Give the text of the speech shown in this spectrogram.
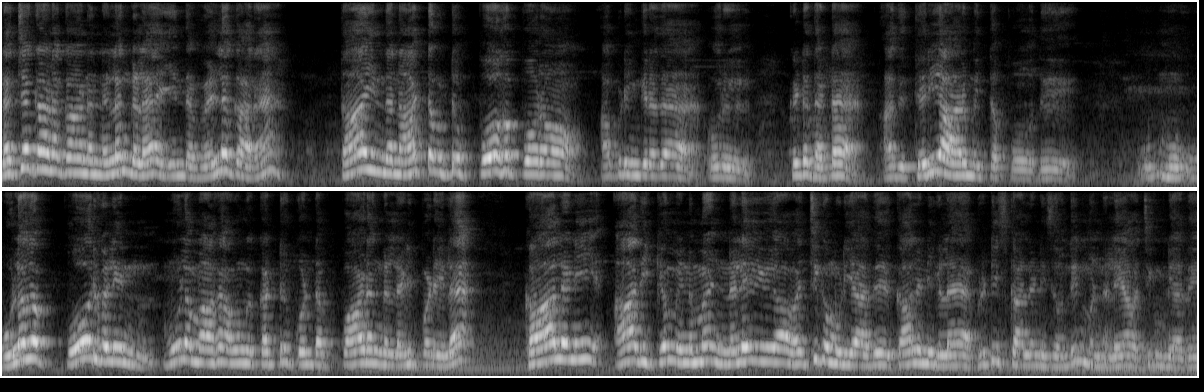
லட்சக்கணக்கான நிலங்களை இந்த வெள்ளைக்காரன் தான் இந்த நாட்டை விட்டு போக போகிறோம் அப்படிங்கிறத ஒரு கிட்டத்தட்ட அது தெரிய ஆரம்பித்த போது உலக போர்களின் மூலமாக அவங்க கற்றுக்கொண்ட பாடங்கள் அடிப்படையில் காலனி ஆதிக்கம் இன்னுமே நிலையாக வச்சுக்க முடியாது. காலனிகளை பிரிட்டிஷ் காலனிஸை வந்து இனிமேல் நிலையாக வச்சுக்க முடியாது.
